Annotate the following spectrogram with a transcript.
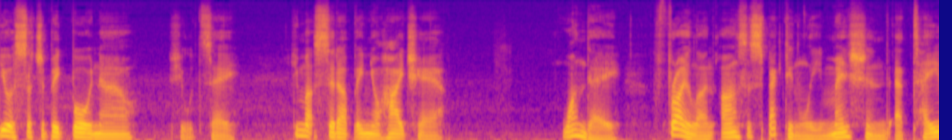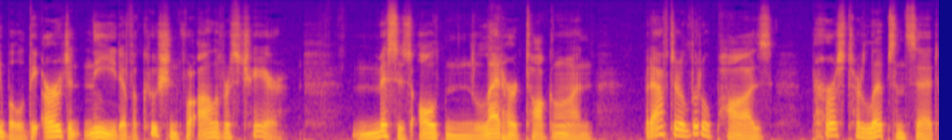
You are such a big boy now, she would say. You must sit up in your high chair. One day, Fräulein unsuspectingly mentioned at table the urgent need of a cushion for Oliver's chair. Mrs. Alden let her talk on, but after a little pause, pursed her lips and said,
